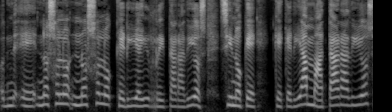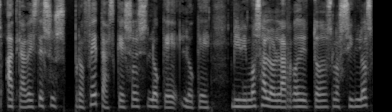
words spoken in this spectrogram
eh, no, solo, no solo quería irritar a Dios, sino que, que quería matar a Dios a través de sus profetas, que eso es lo que, lo que vivimos a lo largo de todos los siglos,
